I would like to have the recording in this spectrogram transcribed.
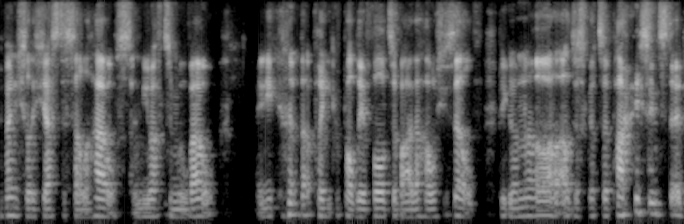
eventually she has to sell the house and you have to move out. and you at that point you could probably afford to buy the house yourself. But you go, no, I'll, just go to Paris instead.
